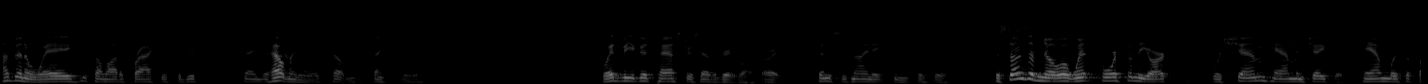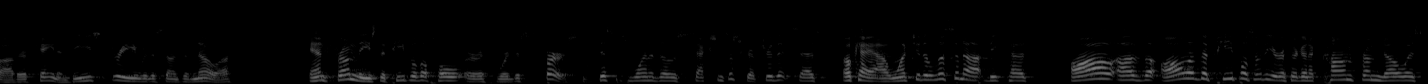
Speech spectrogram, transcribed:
I've been away, so I'm out of practice, so just thank, help me, Lord. Help me. Thank you, Julie. Way to be a good pastor is have a great wife. All right, Genesis 9:18 says this. The sons of Noah went forth from the ark were Shem, Ham, and Japheth. Ham was the father of Canaan. These three were the sons of Noah. And from these, the people of the whole earth were dispersed. Now, this is one of those sections of scripture that says, okay, I want you to listen up because all of the, all of the peoples of the earth are going to come from Noah's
